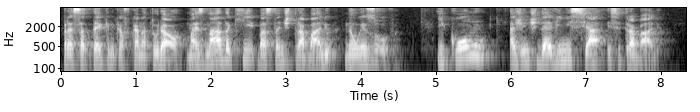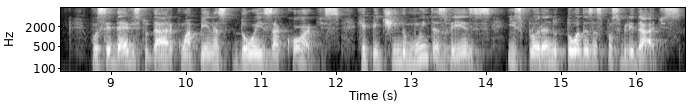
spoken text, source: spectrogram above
para essa técnica ficar natural, mas nada que bastante trabalho não resolva. E como a gente deve iniciar esse trabalho? Você deve estudar com apenas dois acordes, repetindo muitas vezes e explorando todas as possibilidades.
